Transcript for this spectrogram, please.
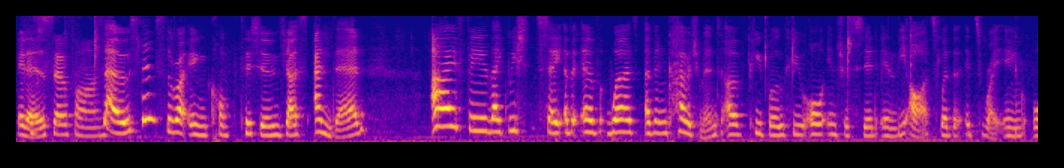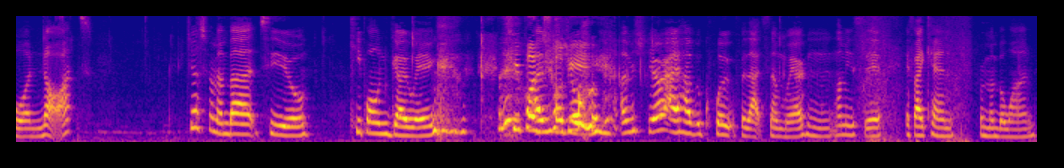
It It's so fun. So, since the writing competition just ended, I feel like we should say a bit of words of encouragement of people who are interested in the arts, whether it's writing or not. Just remember to keep on going. Keep on I'm chugging. Sure, I'm sure I have a quote for that somewhere. Hmm, let me see if I can remember one.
